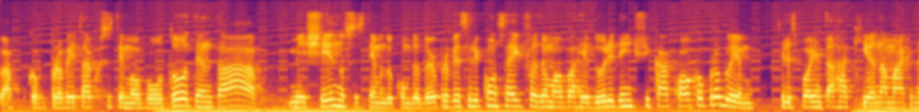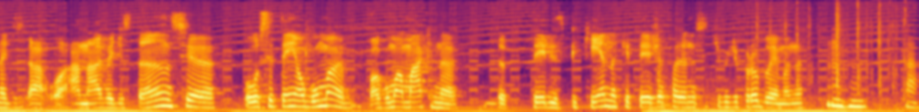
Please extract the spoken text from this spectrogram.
Aproveitar que o sistema voltou, tentar mexer no sistema do computador para ver se ele consegue fazer uma varredura e identificar qual que é o problema. Se eles podem estar hackeando a máquina, a, a nave à distância, ou se tem alguma, alguma máquina deles pequena que esteja fazendo esse tipo de problema, né? Uhum, tá.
